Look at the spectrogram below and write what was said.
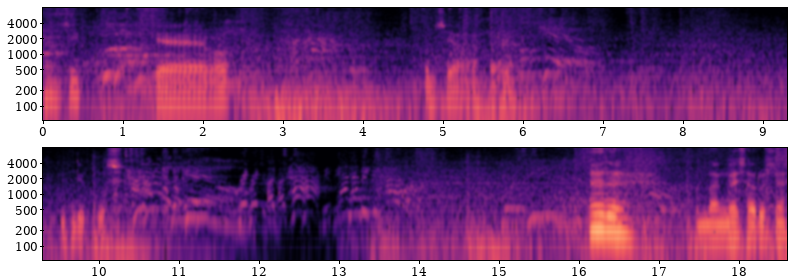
Anjing. Gelo. Pun siapa eh di push aduh. Menang guys harusnya.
